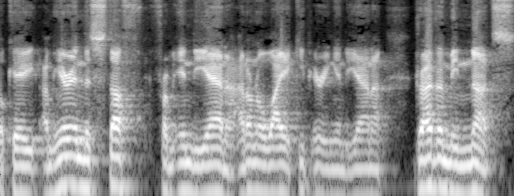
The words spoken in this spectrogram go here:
Okay, I'm hearing this stuff from Indiana. I don't know why I keep hearing Indiana, driving me nuts.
